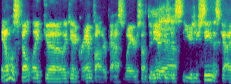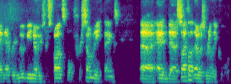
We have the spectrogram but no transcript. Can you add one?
it almost felt like uh, like you had a grandfather pass away or something. Yeah, Yeah. because you, you're seeing this guy in every movie. You know he's responsible for so many things, uh, and uh, so I thought that was really cool.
